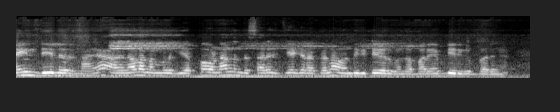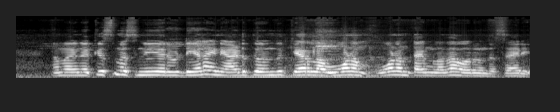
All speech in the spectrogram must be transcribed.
main dealer நாங்கள் அதனால் நம்மளுக்கு எப்போ வேணாலும் இந்த சரக்கு கேட்குறப்பெல்லாம் வந்துக்கிட்டே இருக்கும். இந்த பாருங்க எப்படி இருக்கு பாருங்க. நம்ம இந்த கிறிஸ்மஸ் நியூ இயர் விட்டிங்கன்னா இனி அடுத்து வந்து கேரளா ஓணம் ஓணம் டைமில் தான் வரும் இந்த சாரி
